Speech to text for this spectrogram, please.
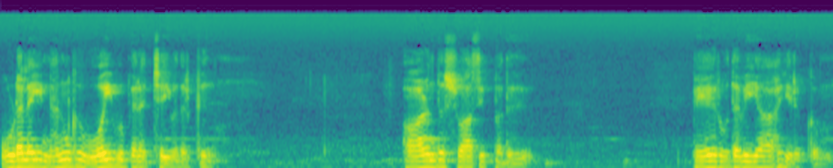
உடலை நன்கு ஓய்வு பெறச் செய்வதற்கு ஆழ்ந்து சுவாசிப்பது பேருதவியாக இருக்கும்.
